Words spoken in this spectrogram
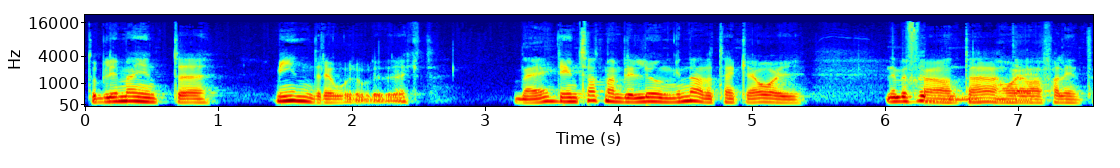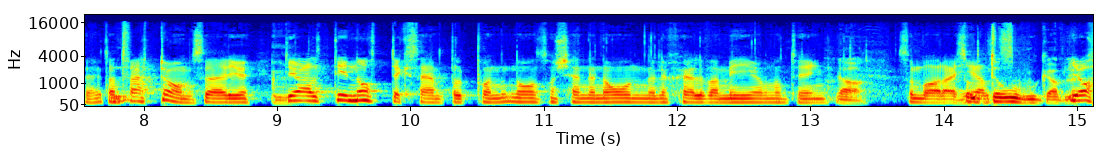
Då blir man ju inte mindre orolig direkt. Nej. Det är inte så att man blir lugnad och tänker oj Nej men för, skönt det här har jag i alla fall inte. Utan tvärtom så är det ju. Det är alltid något exempel på någon som känner någon eller själv var med om någonting. Ja, Som bara som helt... dog av det Ja.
